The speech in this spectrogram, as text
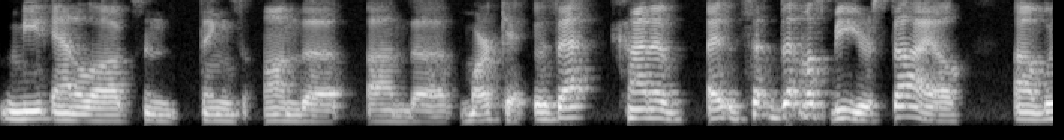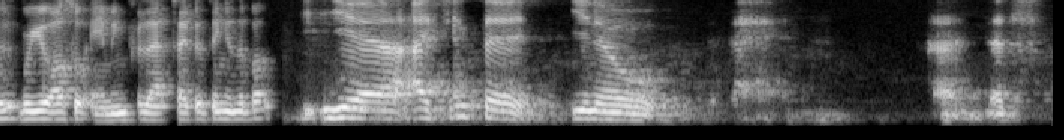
meat analogs and things on the on the market. Was that kind of that must be your style? Um, were you also aiming for that type of thing in the book? Yeah, I think that you know uh, that's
